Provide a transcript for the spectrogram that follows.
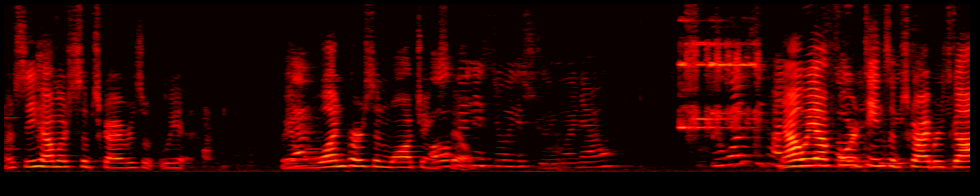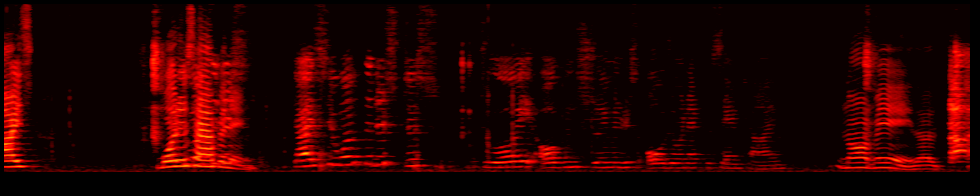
Let's see how much subscribers we. We have one person watching Open still. is doing a stream right now. Who wants to kind Now we have 14 subscribers, guys. What Yes, is who wants to happening? Guys, who wants to just destroy Alvin stream and just all join at the same time? Not me. That Not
